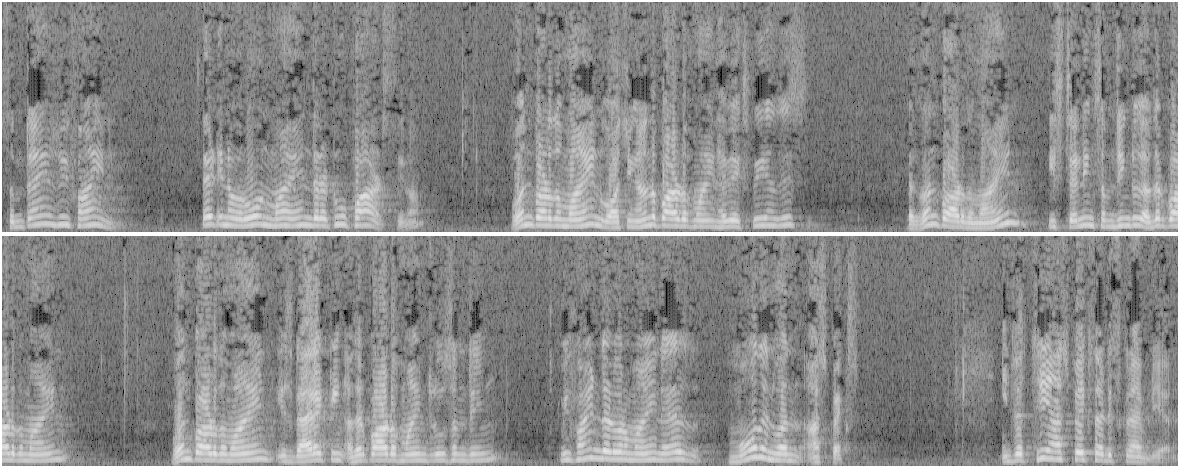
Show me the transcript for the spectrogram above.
Sometimes we find that in our own mind there are two parts, you know. One part of the mind watching another part of mind. Have you experienced this? That one part of the mind is telling something to the other part of the mind. One part of the mind is directing other part of mind to do something. We find that our mind has more than one aspects. In fact, three aspects are described here.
